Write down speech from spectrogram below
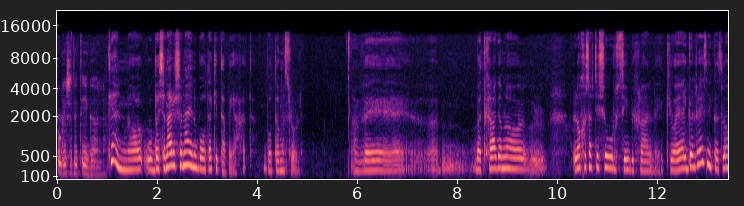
פוגשת את יגאל. כן, בשנה הראשונה היינו באותה כיתה ביחד, באותה מסלול. ובהתחלה גם לא, לא חשבתי שהוא רוסי בכלל, כי הוא היה יגאל רזניק, אז לא,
